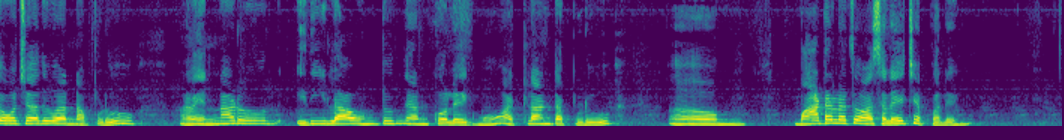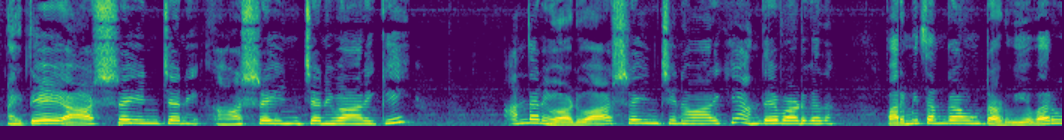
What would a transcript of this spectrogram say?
తోచదు అన్నప్పుడు మనం ఎన్నాడు ఇది ఇలా ఉంటుంది అనుకోలేము. అట్లాంటప్పుడు మాటలతో అసలే చెప్పలేము. అయితే ఆశ్రయించని ఆశ్రయించని వారికి అందనివాడు ఆశ్రయించిన వారికి అందేవాడు కదా. పరిమితంగా ఉంటాడు. ఎవరు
